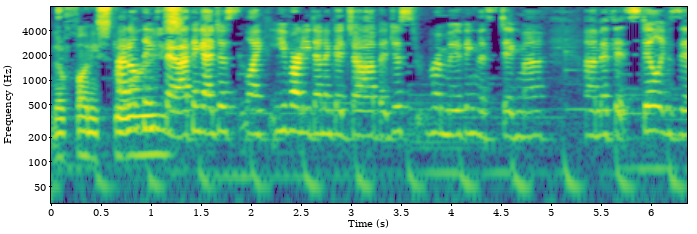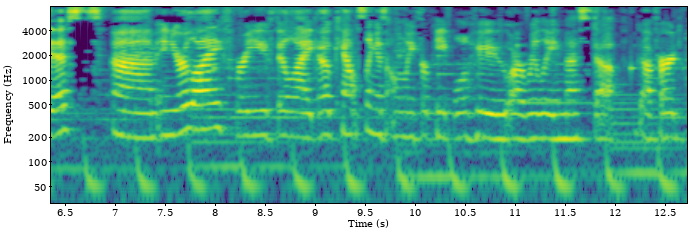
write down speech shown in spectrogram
No funny stories. I don't think so. I think I just like you've already done a good job at just removing the stigma. Um, if it still exists um, in your life, where you feel like oh, counseling is only for people who are really messed up. I've heard,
